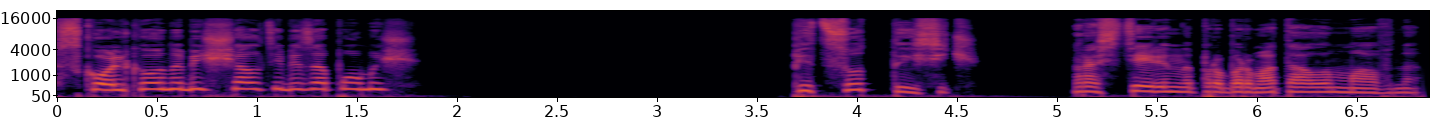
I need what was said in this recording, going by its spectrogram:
Сколько он обещал тебе за помощь? «Пятьсот тысяч», — растерянно пробормотала Мавна.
